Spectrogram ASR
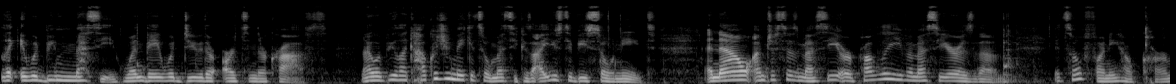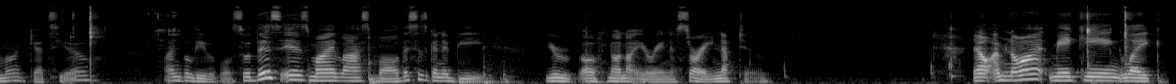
like it would be messy when they would do their arts and their crafts. And I would be like, how could you make it so messy? Because I used to be so neat. And now I'm just as messy or probably even messier as them. It's so funny how karma gets you. Unbelievable. So this is my last ball. This is going to be your, oh, no, not Uranus. Sorry, Neptune. Now, I'm not making like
